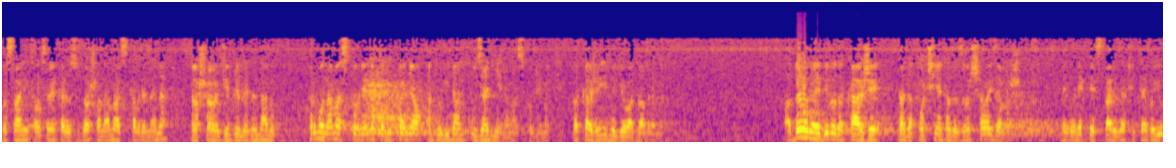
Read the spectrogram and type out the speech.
poslanik kao sve kada su došla namaska vremena, došao je Džibril jedan dan u prvo namasko vrijeme komu klanjao, a drugi dan u zadnje namasko vrijeme. Pa kaže između ova dva vremena. A dovoljno je bilo da kaže tada počinje, tada završava i završava. Nego neke stvari znači trebaju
